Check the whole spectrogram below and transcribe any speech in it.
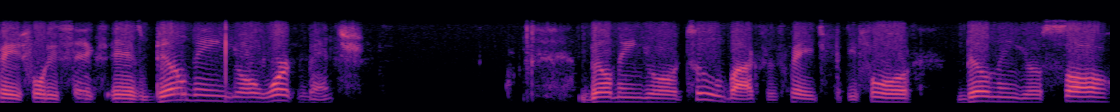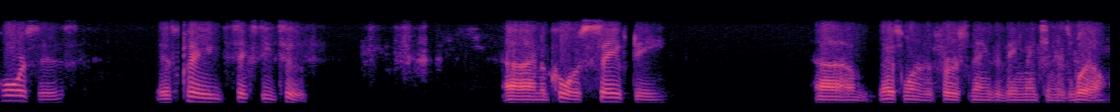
page 46 is building your workbench. Building your toolbox is page 54. Building your saw horses is page 62. Uh, and of course, safety, um, that's one of the first things that they mention as well.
